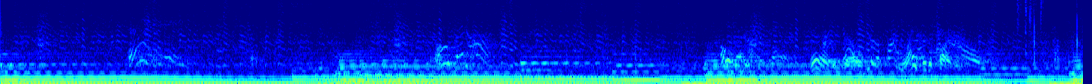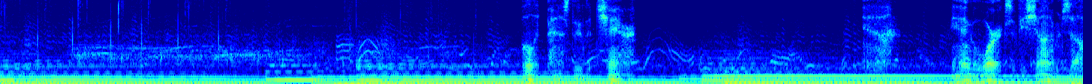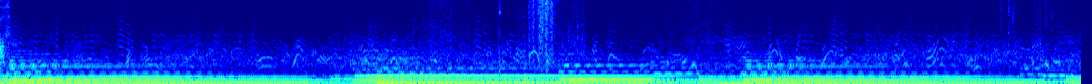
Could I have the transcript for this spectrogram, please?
through the chair. Yeah, the angle works if he shot himself.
